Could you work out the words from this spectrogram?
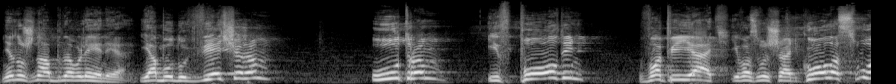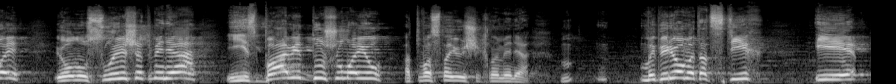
Мне нужно обновление. Я буду вечером, утром и в полдень вопиять и возвышать голос свой – и Он услышит меня и избавит душу мою от восстающих на меня. Мы берем этот стих и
